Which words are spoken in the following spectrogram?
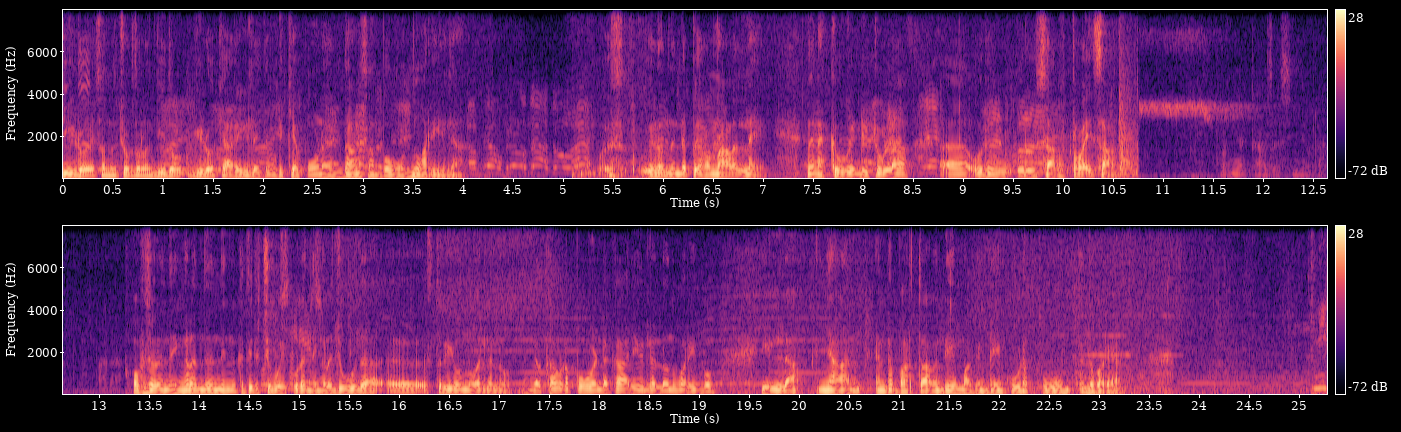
ഗീഡോയെ സംബന്ധിച്ചിടത്തോളം ഗീഡോ ഗീഡോയ്ക്ക് അറിയില്ല ഇത് എവിടേക്കാണ് പോകണത് എന്താണ് സംഭവം? ഒന്നും അറിയില്ല. ഇനോ നിന്റെ പിറന്നാളല്ലേ? നിനക്ക് വേണ്ടിയിട്ടുള്ള ഒരു ഒരു സർപ്രൈസാണ്. ഓഫീസറെ നിങ്ങളെന്ത് നിങ്ങൾക്ക് തിരിച്ചു പോയിക്കൂടെ? നിങ്ങൾ ജൂത സ്ത്രീയൊന്നും അല്ലല്ലോ. നിങ്ങൾക്ക് അവിടെ പോകേണ്ട കാര്യമില്ലല്ലോ എന്ന് പറയുമ്പം ഇല്ല ഞാൻ എന്റെ ഭർത്താവിന്റെയും മകന്റെയും കൂടെ പോവും എന്ന് പറയാം. Mi.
